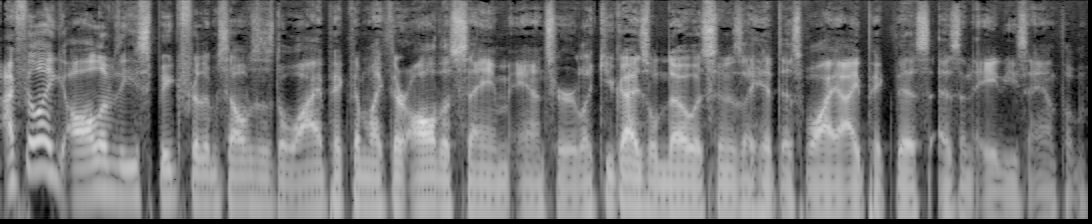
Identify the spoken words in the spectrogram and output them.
I feel like all of these speak for themselves as to why I picked them. Like they're all the same answer. Like you guys will know as soon as I hit this why I picked this as an '80s anthem.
